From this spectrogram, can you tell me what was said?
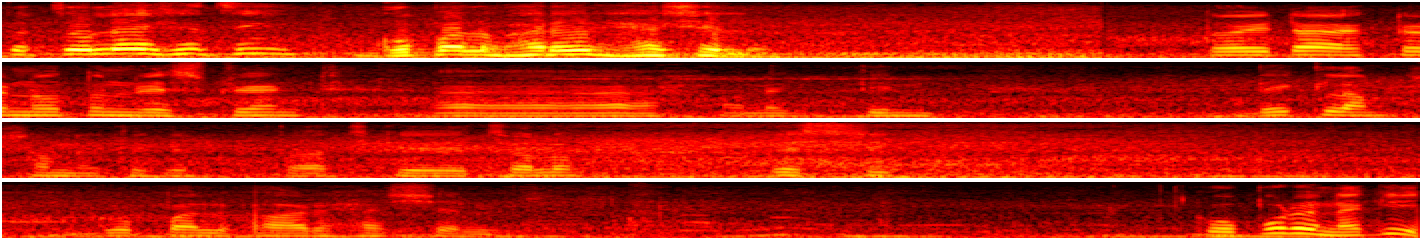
তো চলে এসেছি গোপাল ভাঁড়ের হ্যাসেলে। তো এটা একটা নতুন রেস্টুরেন্ট অনেক দিন দেখলাম সামনে থেকে। তো আজকে চলো এসছি গোপাল ভাঁড় হ্যাসেল। ওপরে নাকি?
